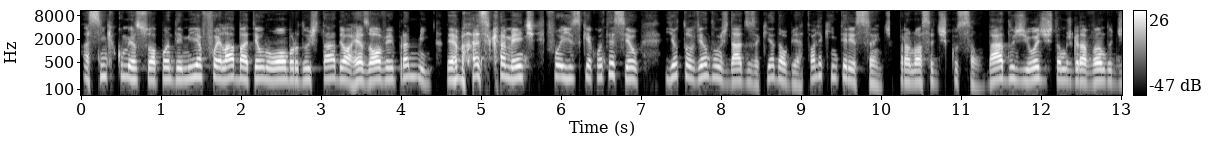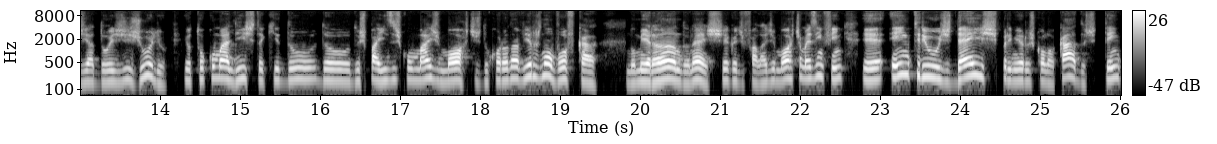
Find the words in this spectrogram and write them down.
assim que começou a pandemia, foi lá, bateu no ombro do Estado e ó, resolve aí para mim. Né? Basicamente, foi isso que aconteceu. E eu estou vendo uns dados aqui, Adalberto, olha que interessante para a nossa discussão. Dados de hoje, estamos gravando dia 2 de julho. Eu estou com uma lista aqui do, do, dos países com mais mortes do coronavírus. Não vou ficar numerando, né? Chega de falar de morte, mas enfim, é, entre os dez primeiros colocados, tem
